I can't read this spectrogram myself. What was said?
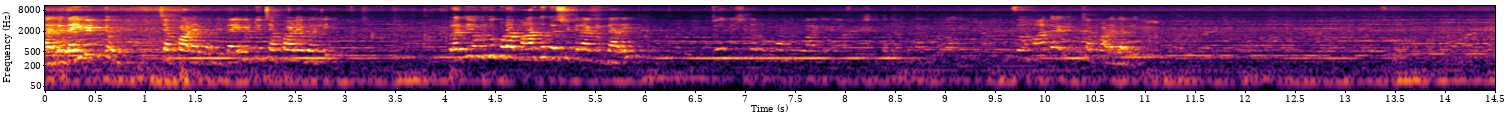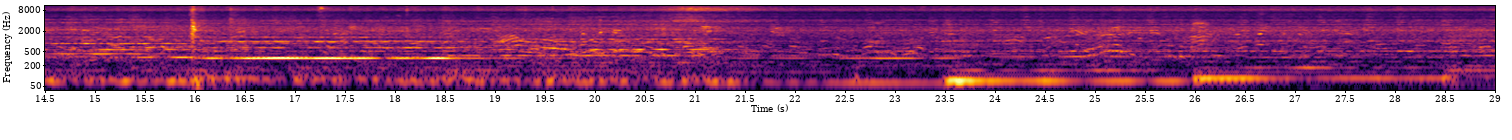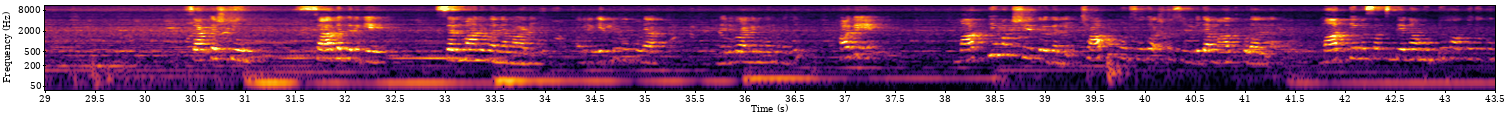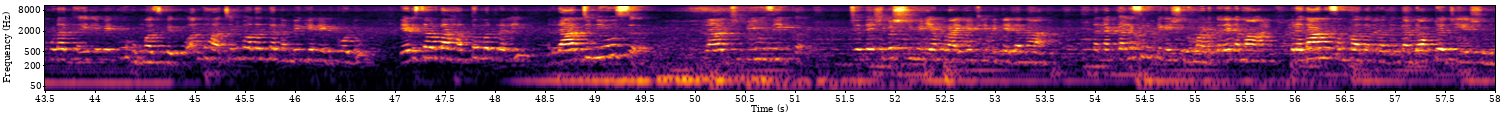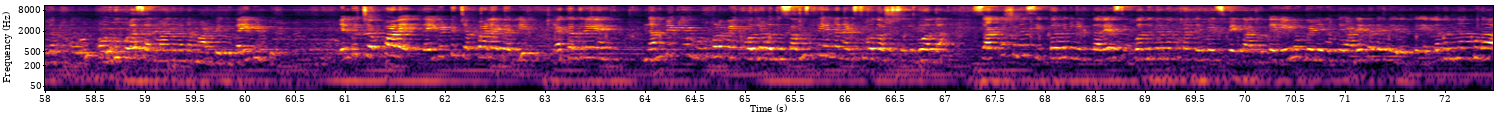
ದಯವಿಟ್ಟು ಚಪ್ಪಾಳೆ ಬರಲಿ ದಯವಿಟ್ಟು ಚಪ್ಪಾಳೆ ಬರಲಿ ಪ್ರತಿಯೊಬ್ಬರು ಕೂಡ ಮಾರ್ಗದರ್ಶಕರಾಗಿದ್ದಾರೆ. ಜ್ಯೋತಿಷದ ಮುಖಾಂತರವಾಗಿ ಸೊ ಹಾಗಾಗಿ ಚಪ್ಪಾಳೆ ಬರಲಿ ಸಾಕಷ್ಟು ಸಾಧಕರಿಗೆ ಸನ್ಮಾನವನ್ನು ಮಾಡಿ ಅವರಿಗೆಲ್ಲರಿಗೂ ಕೂಡ ನೆರವಾಗಿರುವಂಥದ್ದು. ಹಾಗೆ ಮಾಧ್ಯಮ ಕ್ಷೇತ್ರದಲ್ಲಿ ಛಾಪು ಮೂಡಿಸೋದು ಅಷ್ಟು ಸುಲಭದ ಮಾತು ಕೂಡ ಅಲ್ಲ. ಮಾಧ್ಯಮ ಸಂಸ್ಥೆಯನ್ನ ಹುಟ್ಟು ಹಾಕೋದಕ್ಕೂ ಕೂಡ ಧೈರ್ಯ ಬೇಕು ಹುಮ್ಮಸ್ಬೇಕು ಅಂತಹ ಅಚಲವಾದಂಥ ನಂಬಿಕೆಯನ್ನು ಇಟ್ಕೊಂಡು ಎರಡ್ ಸಾವಿರದ ಹತ್ತೊಂಬತ್ತರಲ್ಲಿ ರಾಜ್ ನ್ಯೂಸ್, ರಾಜ್ ಮ್ಯೂಸಿಕ್ ಜೊತೆ ಶಿವಶ್ರೀ ಮೀಡಿಯಾ ಪ್ರೈವೇಟ್ ಲಿಮಿಟೆಡ್ ಅನ್ನ ತನ್ನ ಕನಸಿನೊಟ್ಟಿಗೆ ಶುರು ಮಾಡುತ್ತಾರೆ ನಮ್ಮ ಪ್ರಧಾನ ಸಂಪಾದಕರಾದಂಥ ಡಾಕ್ಟರ್ ಜಿ ಎಸ್ ಅವರು ಕೂಡ ಸನ್ಮಾನವನ್ನ ಮಾಡಬೇಕು. ದಯವಿಟ್ಟು ಎಲ್ಲರೂ ಚಪ್ಪಾಳೆ, ದಯವಿಟ್ಟು ಚಪ್ಪಾಳೆ ಬರಲಿ ಯಾಕಂದ್ರೆ ನಂಬಿಕೆ ಹುಡ್ಕೊಳ್ಬೇಕು ಅಂದ್ರೆ ಒಂದು ಸಂಸ್ಥೆಯನ್ನ ನಡೆಸುವುದು ಅಷ್ಟು ಸುಲಭ ಅಲ್ಲ. ಸಾಕಷ್ಟು ಜನ ಸಿಬ್ಬಂದಿಗಳಿರ್ತಾರೆ ಸಿಬ್ಬಂದಿಗಳನ್ನ ಕೂಡ ನಿರ್ವಹಿಸಬೇಕಾಗುತ್ತೆ. ಏನು ಬೆಳೆಯುತ್ತೆ ಅಡೆತಡೆಗಳಿರುತ್ತೆ ಎಲ್ಲವನ್ನ ಕೂಡ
